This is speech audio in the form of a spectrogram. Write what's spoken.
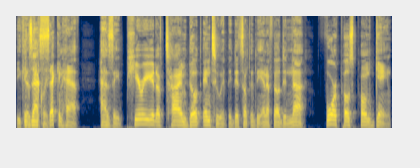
because Exactly. the second half has a period of time built into it. They did something the NFL did not for postponed games.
